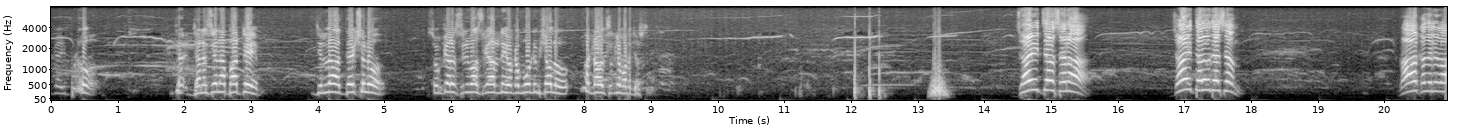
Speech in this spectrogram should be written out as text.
ఇక ఇప్పుడు జనసేన పార్టీ జిల్లా అధ్యక్షులు శంకర శ్రీనివాస్ గారిని ఒక మూడు నిమిషాలు మాట్లాడాల్సిందిగా మనం చేస్తున్నాం. జై జనసేన జై తెలుగుదేశం. రా కదలి రా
